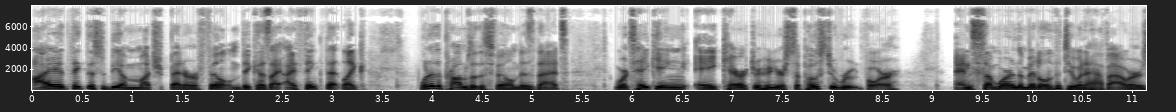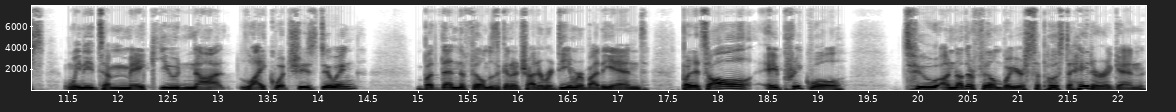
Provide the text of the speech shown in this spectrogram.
I think this would be a much better film because I, I think that like one of the problems with this film is that we're taking a character who you're supposed to root for and somewhere in the middle of the two and a half hours, we need to make you not like what she's doing. But then the film is going to try to redeem her by the end. But it's all a prequel to another film where you're supposed to hate her again.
